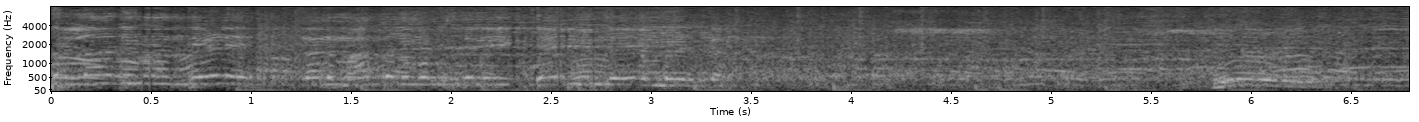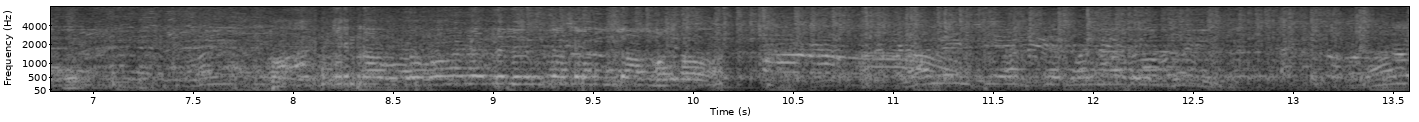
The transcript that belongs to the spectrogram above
ಜಿಲ್ಲಾಧಿಕಾರಿ ಅಂತ ಹೇಳಿ ನಾನು ಮಾತನ್ನು ಮುಗಿಸ್ತೀನಿ. ಜೈ ಭೀಮ್ ಜೈ ಅಂಬೇಡ್ಕರ್. ಬಾಗಿನ ಒಳಭಾಗದಲ್ಲಿರ್ತಕ್ಕಂಥ ಮನ ಎಲ್ಲರೂ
